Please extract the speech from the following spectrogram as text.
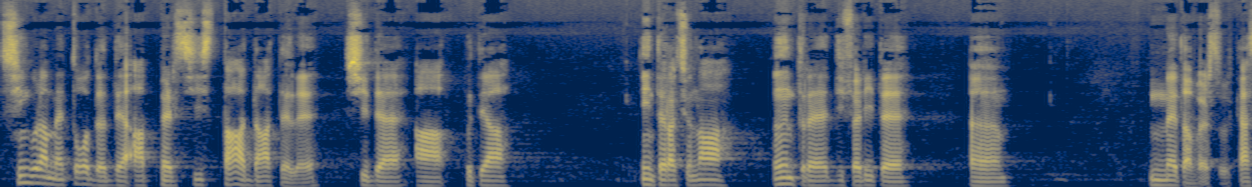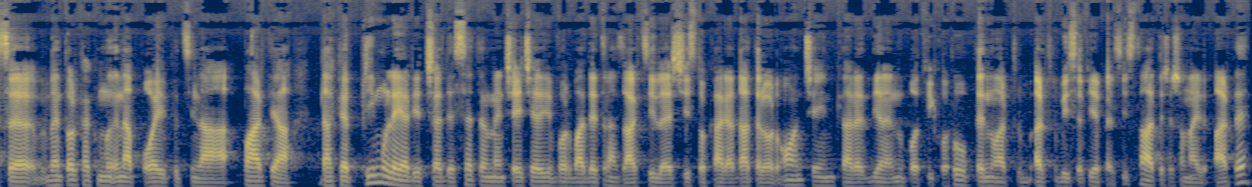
singura metodă de a persista datele și de a putea interacționa între diferite uh, metaversuri. Ca să mă întorc acum înapoi puțin la partea, dacă primul layer e cel de settlement, ceea ce e vorba de tranzacțiile și stocarea datelor on-chain, care ele nu pot fi corupte, nu ar trebui, ar trebui să fie persistate și așa mai departe,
